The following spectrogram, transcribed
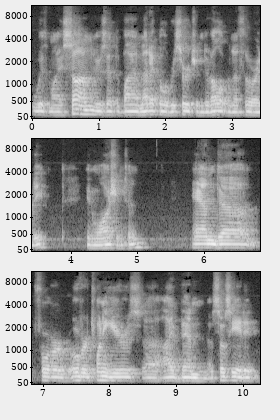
with my son, who's at the Biomedical Research and Development Authority in Washington. And uh, for over 20 years, uh, I've been associated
